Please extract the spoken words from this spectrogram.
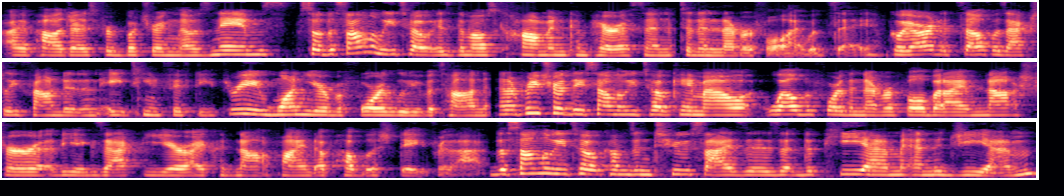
I apologize for butchering those names. So the Saint Louis tote is the most common comparison to the Neverfull, I would say. Goyard itself was actually founded in 1853, one year before Louis Vuitton, and I'm pretty sure the Saint Louis tote came out well before the Neverfull, but I am not sure the exact year. I could not find a published date for that. The Saint Louis tote comes in two sizes, the PM and the GM.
